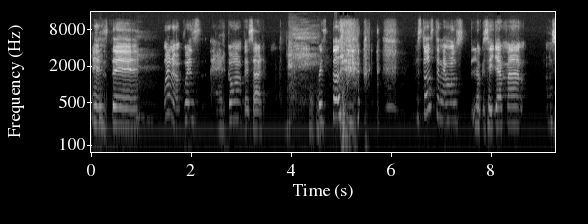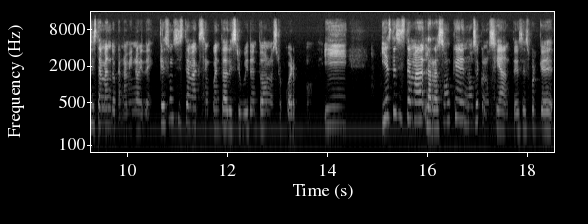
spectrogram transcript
este, bueno, pues, a ver, ¿cómo empezar? Pues, pues todos tenemos lo que se llama un sistema endocannabinoide, que es un sistema que se encuentra distribuido en todo nuestro cuerpo. Y, y este sistema, la razón que no se conocía antes es porque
